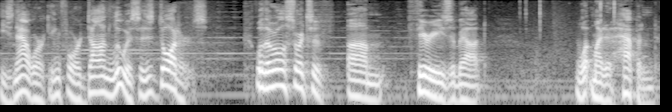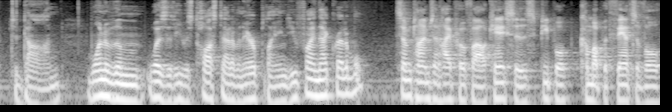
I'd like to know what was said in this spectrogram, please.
He's now working for Don Lewis's daughters. Well, there are all sorts of um, theories about what might have happened to Don. One of them was that he was tossed out of an airplane. Do you find that credible? Sometimes in high profile cases, people come up with fanciful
